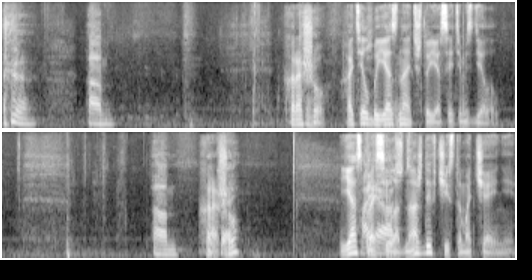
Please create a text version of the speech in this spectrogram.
Хорошо. Хотел бы я знать, что я с этим сделал. Хорошо? Я спросил однажды в чистом отчаянии.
